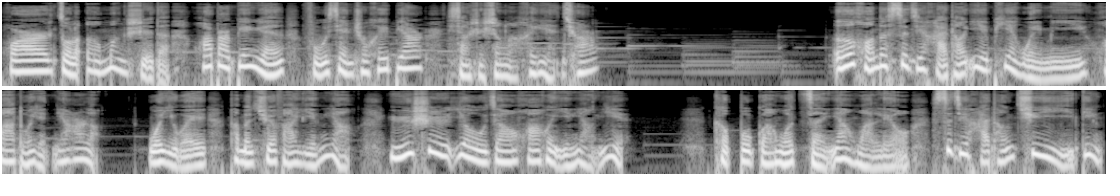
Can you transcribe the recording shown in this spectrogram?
花儿做了噩梦似的，花瓣边缘浮现出黑边儿，像是生了黑眼圈儿。鹅黄的四季海棠叶片萎靡，花朵也蔫了。我以为它们缺乏营养，于是又浇花卉营养液。可不管我怎样挽留，四季海棠去意已定，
